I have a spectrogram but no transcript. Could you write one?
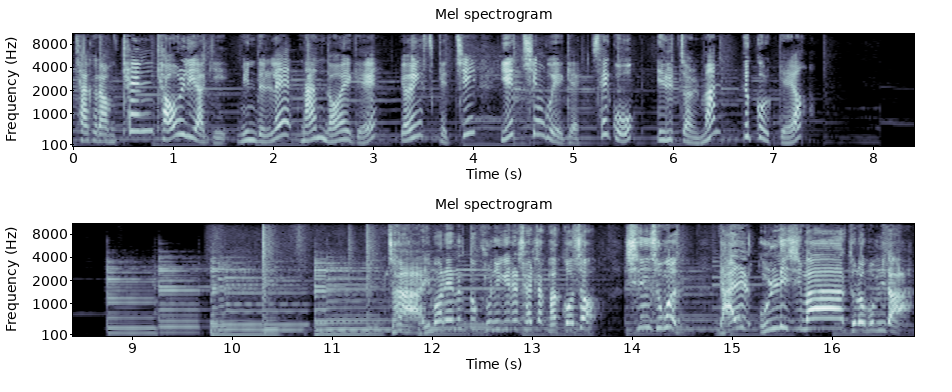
자, 그럼 캔 겨울 이야기, 민들레 난 너에게, 여행 스케치 옛 친구에게 세 곡 1절만 듣고 올게요. 자, 이번에는 또 분위기를 살짝 바꿔서 신승훈 날 울리지 마 들어봅니다.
